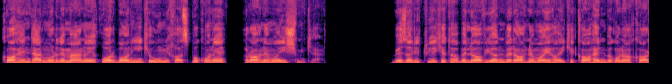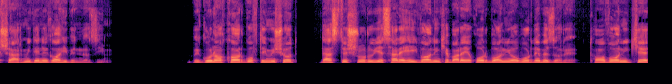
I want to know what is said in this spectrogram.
کاهن در مورد معنای قربانی که او می‌خواست بکنه راهنماییش می‌کرد. بذارید توی کتاب لاویان به راهنمایی هایی که کاهن به گناهکار شهر میده نگاهی بندازیم. به گناهکار گفته می‌شد دستش رو روی سر حیوانی که برای قربانی آورده بذاره. تاوانی که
